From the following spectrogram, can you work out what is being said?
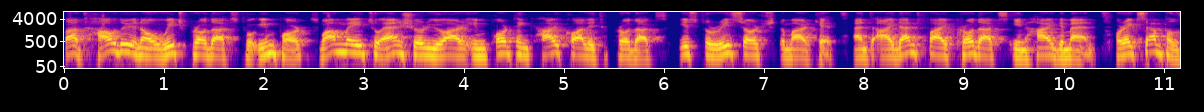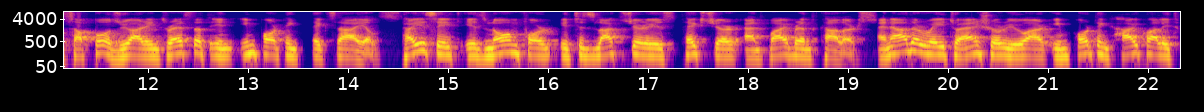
But how do you know which products to import? One way to ensure you are importing high quality products is to research the market and identify products in high demand. For example, suppose you are interested in importing textiles. Thai silk is known for its luxurious texture and vibrant colors. Another way to ensure you are importing high quality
